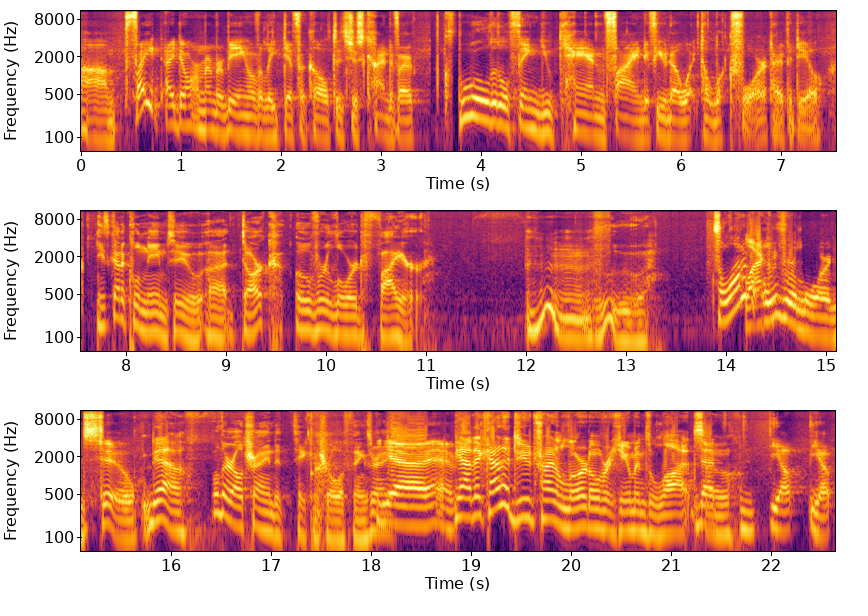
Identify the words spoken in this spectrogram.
Um, fight, I don't remember being overly difficult. It's just kind of a cool little thing you can find if you know what to look for, type of deal. He's got a cool name too. Uh, Dark Overlord Fire. Hmm. Ooh. It's a lot Black- of overlords too. Yeah. Well, they're all trying to take control of things, right? Yeah, Yeah, they kind of do try to lord over humans a lot, so yep, yep.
